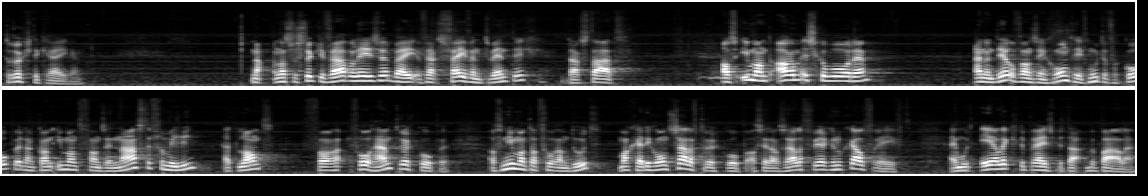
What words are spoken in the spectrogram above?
terug te krijgen. Nou, en als we een stukje verder lezen bij vers 25, daar staat: Als iemand arm is geworden en een deel van zijn grond heeft moeten verkopen, dan kan iemand van zijn naaste familie het land voor, voor hem terugkopen. Als niemand dat voor hem doet, mag hij de grond zelf terugkopen als hij daar zelf weer genoeg geld voor heeft. Hij moet eerlijk de prijs bepalen.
